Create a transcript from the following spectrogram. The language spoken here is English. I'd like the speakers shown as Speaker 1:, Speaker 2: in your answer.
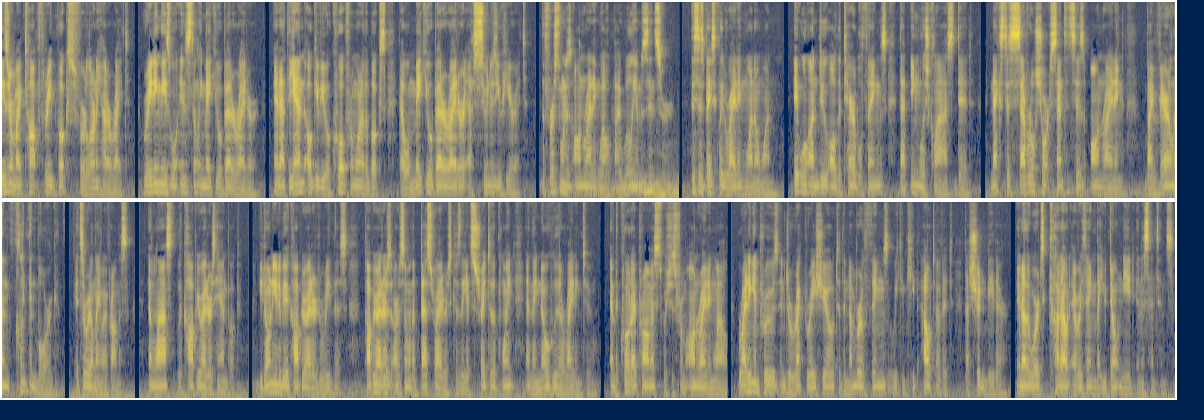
Speaker 1: These are my top three books for learning how to write. Reading these will instantly make you a better writer. And at the end, I'll give you a quote from one of the books that will make you a better writer as soon as you hear it. The first one is On Writing Well by William Zinsser. This is basically writing 101. It will undo all the terrible things that English class did. Next is several short sentences on writing by Verlyn Klinkenborg. It's a real name, I promise. And last, The Copywriter's Handbook. You don't need to be a copywriter to read this. Copywriters are some of the best writers because they get straight to the point and they know who they're writing to. And the quote I promised, which is from On Writing Well Writing improves in direct ratio to the number of things we can keep out of it that shouldn't be there. In other words, cut out everything that you don't need in a sentence.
